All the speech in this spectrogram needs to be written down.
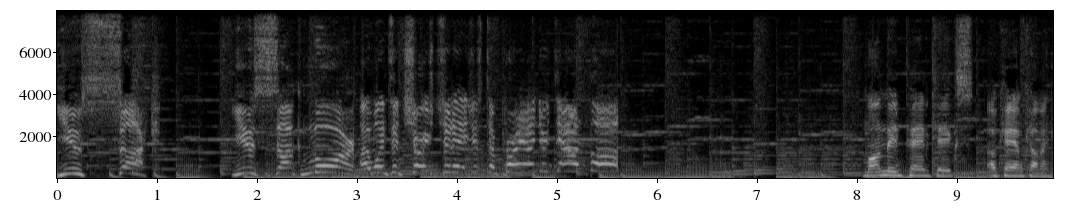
You suck! You suck more! I went to church today just to pray on your downfall! Mom made pancakes. Okay, I'm coming.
